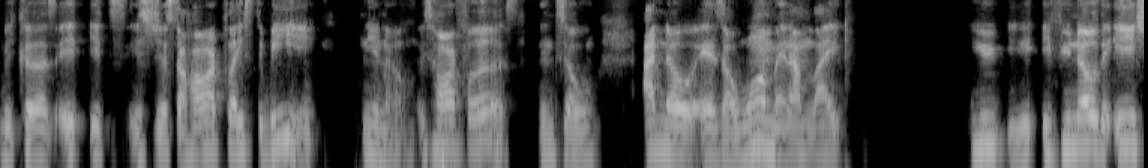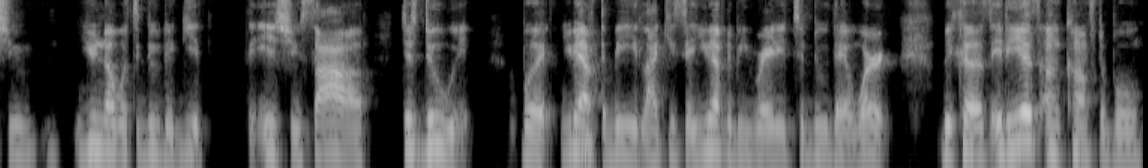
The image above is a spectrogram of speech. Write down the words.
because it, it's it's just a hard place to be in. You know, it's hard for us. And so I know as a woman, I'm like, you if you know the issue, you know what to do to get the issue solved. Just do it. But you have yeah. to be, like you said, you have to be ready to do that work because it is uncomfortable.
